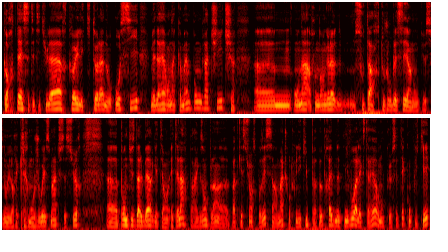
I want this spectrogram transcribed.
Cortés était titulaire, Coyle et Kitolano aussi, mais derrière on a quand même Pongracic, euh, on a Soutar toujours blessé, hein, donc sinon il aurait clairement joué ce match, c'est sûr. Euh, Pontus Dalberg était, là, par exemple, hein, pas de question à se poser, c'est un match contre une équipe à peu près de notre niveau à l'extérieur, donc euh, c'était compliqué.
